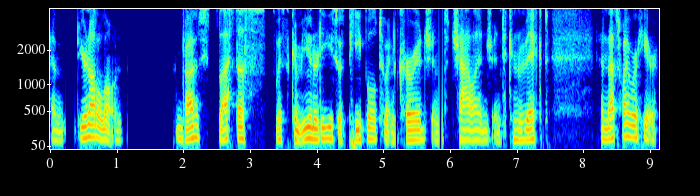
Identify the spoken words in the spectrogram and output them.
and you're not alone. God has blessed us with communities, with people to encourage and to challenge and to convict, and that's why we're here.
